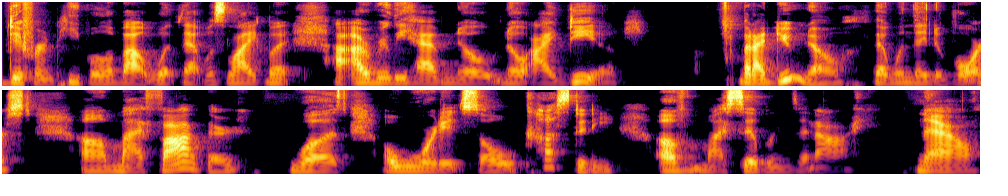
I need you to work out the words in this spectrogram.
different people about what that was like, but I, I really have no no idea. But I do know that when they divorced, um, my father was awarded sole custody of my siblings and I. Now,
